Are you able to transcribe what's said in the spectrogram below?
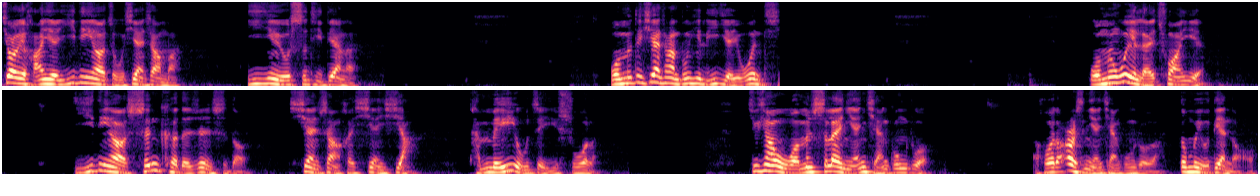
教育行业一定要走线上吗？已经有实体店了。我们对线上的东西理解有问题。我们未来创业一定要深刻的认识到，线上和线下它没有这一说了。就像我们十来年前工作，或者二十年前工作吧，都没有电脑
